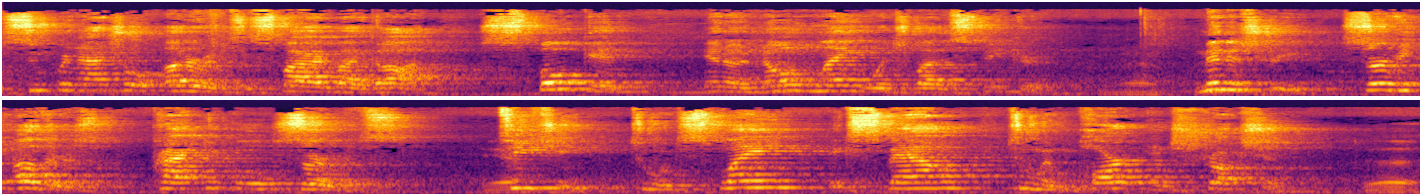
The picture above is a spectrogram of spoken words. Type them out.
supernatural utterance inspired by God, spoken in a known language by the speaker. Amen. Ministry, serving others, practical service. Yeah. Teaching, to explain, expound, to impart instruction. Good.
